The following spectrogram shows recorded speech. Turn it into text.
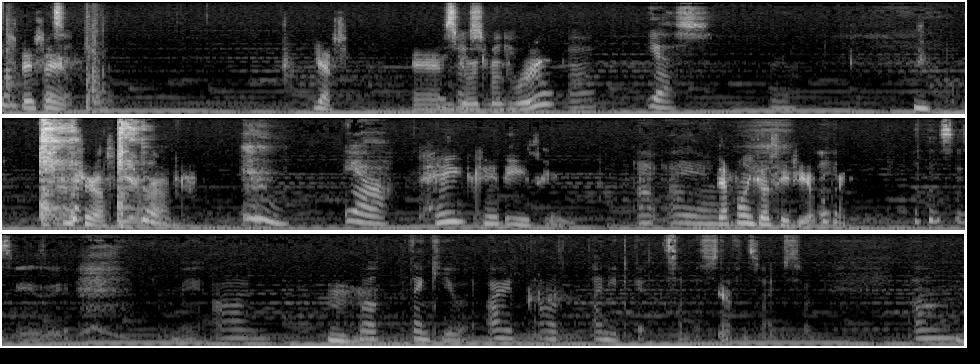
Shima, stay safe. Yes. And was nice yours to was meet. Rue? Uh, yes. I'm sure I'll see you around. yeah, Take it easy. I, I am. Definitely go see Giovanni. this is easy for me. Um, Mhm. well, thank you. I I'll, I need to get some of this Yeah. stuff inside. So, um,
